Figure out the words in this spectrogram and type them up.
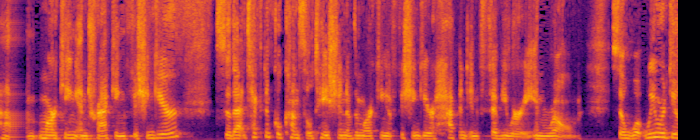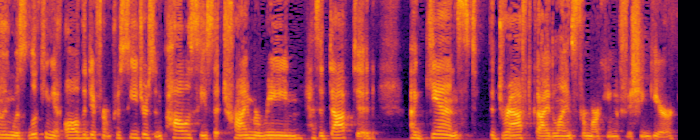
um, marking and tracking fishing gear. So that technical consultation of the marking of fishing gear happened in February in Rome. So what we were doing was looking at all the different procedures and policies that Trimarine has adopted against the draft guidelines for marking of fishing gear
